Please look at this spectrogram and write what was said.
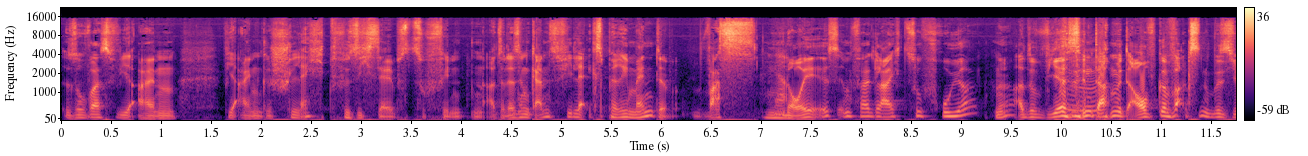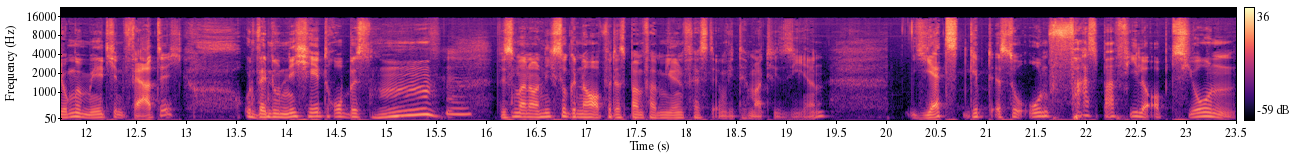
sowas wie ein, wie ein Geschlecht für sich selbst zu finden. Also da sind ganz viele Experimente, was ja. neu ist im Vergleich zu früher. Ne? Also wir mhm. sind damit aufgewachsen, du bist junge Mädchen fertig. Und wenn du nicht hetero bist, hm, hm. wissen wir noch nicht so genau, ob wir das beim Familienfest irgendwie thematisieren. Jetzt gibt es so unfassbar viele Optionen,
